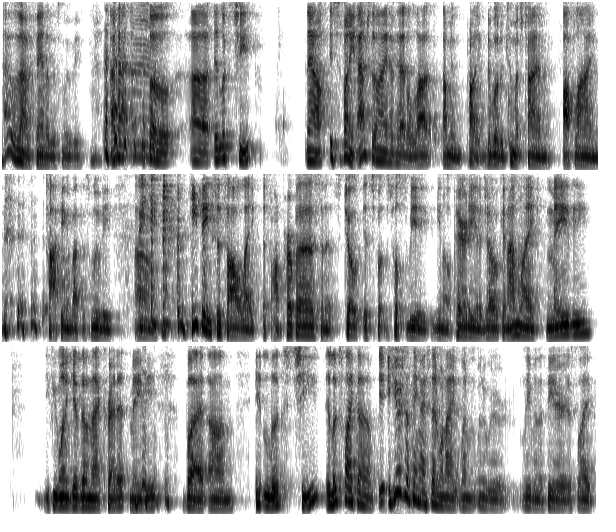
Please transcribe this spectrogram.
I was not a fan of this movie. I had, so uh, it looks cheap. Now it's funny. Ashley and I have had a lot. I mean, probably devoted too much time offline talking about this movie. Um, he thinks it's all like if on purpose and it's joke. It's sp- supposed to be you know a parody and a joke. And I'm like, maybe if you want to give them that credit, maybe. but um, it looks cheap. It looks like a. it- here's the thing I said when I when when we were leaving the theater is like.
